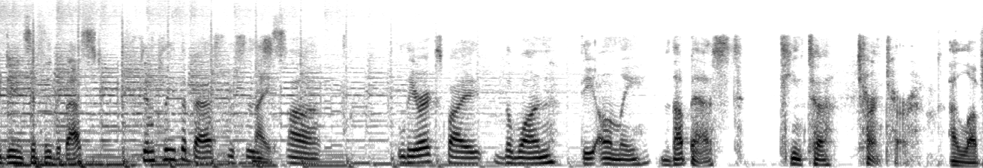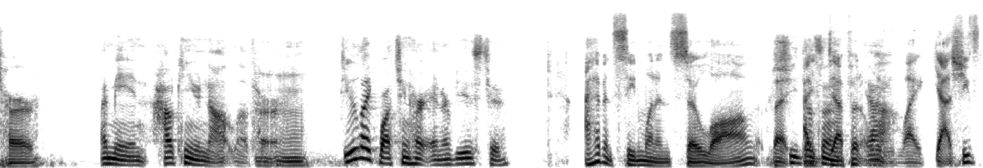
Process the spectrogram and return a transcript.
You're doing simply the best. Simply the best. This is Nice. uh, lyrics by the one, the only, the best, Tina Turner. I love her. I mean, how can you not love her? Mhm. Do you like watching her interviews too? I haven't seen one in so long, but I definitely yeah. like. Yeah, she's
